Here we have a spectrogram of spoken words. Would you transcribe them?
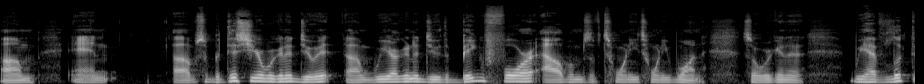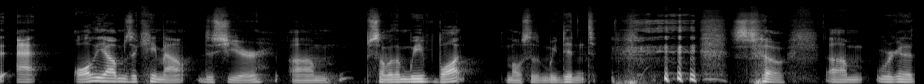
Um, and um, so, but this year we're going to do it. Um, we are going to do the big four albums of 2021. So we're going to, we have looked at all the albums that came out this year. Um, some of them we've bought, most of them we didn't. so um, we're gonna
